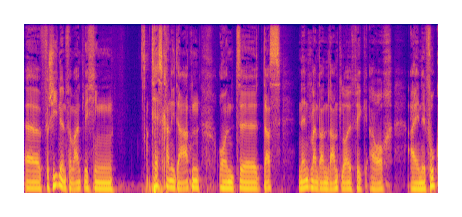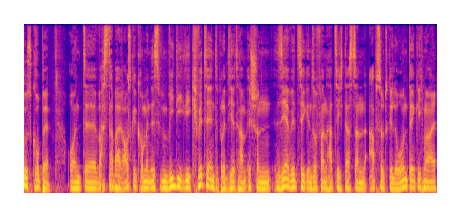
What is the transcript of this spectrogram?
äh, verschiedenen vermeintlichen Testkandidaten. Und äh, das nennt man dann landläufig auch eine Fokusgruppe. Und äh, was dabei rausgekommen ist, wie die die Quitte interpretiert haben, ist schon sehr witzig. Insofern hat sich das dann absolut gelohnt, denke ich mal.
